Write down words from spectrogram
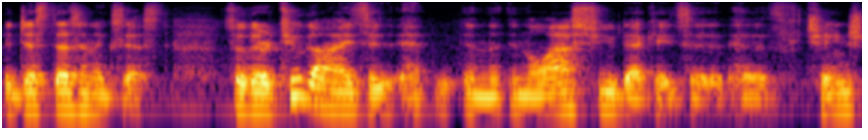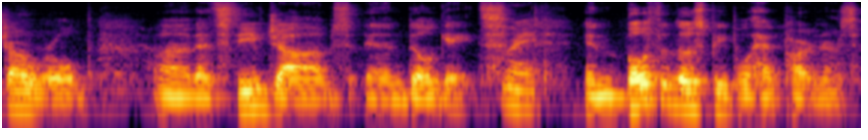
It just doesn't exist. So there are two guys in the, in the last few decades that have changed our world. Uh, that's Steve Jobs and Bill Gates. Right. And both of those people had partners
